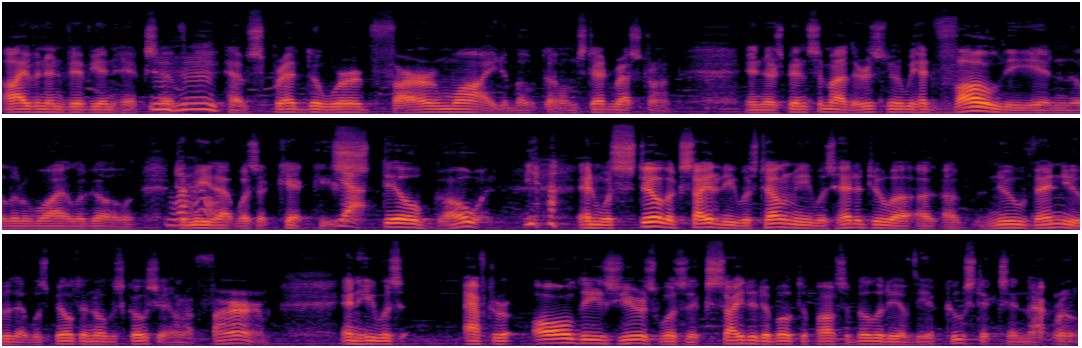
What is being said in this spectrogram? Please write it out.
Ivan and Vivian Hicks, mm-hmm. have have spread the word far and wide about the Homestead Restaurant. And there's been some others. You know, we had Valdy in a little while ago. Wow. To me, that was a kick. He's yeah. still going. Yeah. and was still excited. He was telling me he was headed to a, a, a, new venue that was built in Nova Scotia on a farm, and he was, after all these years, was excited about the possibility of the acoustics in that room.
